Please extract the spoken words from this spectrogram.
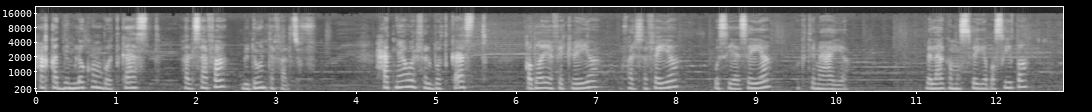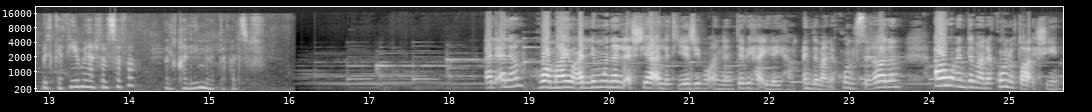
حقدم لكم بودكاست فلسفة بدون تفلسف. حتناول في البودكاست قضايا فكرية وفلسفية وسياسية واجتماعية. بلهجة مصرية بسيطة بالكثير من الفلسفة القليل من التفلسف. الألم هو ما يعلمنا الأشياء التي يجب أن ننتبه إليها عندما نكون صغارا أو عندما نكون طائشين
